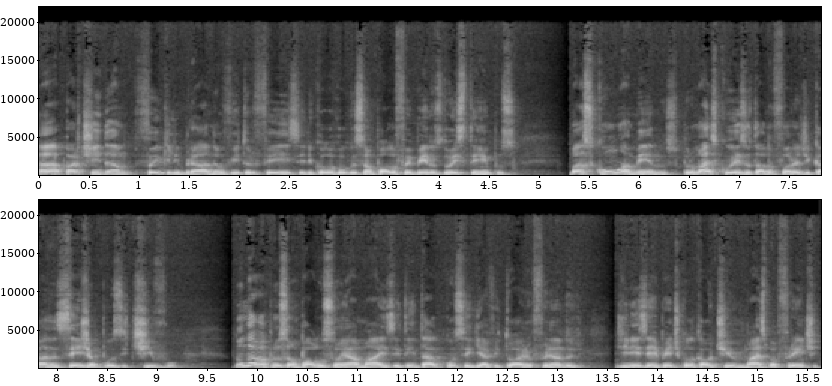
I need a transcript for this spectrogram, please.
a partida foi equilibrada, o Vitor fez, ele colocou que o São Paulo foi bem nos dois tempos, mas com um a menos, por mais que o resultado fora de casa seja positivo, não dava para o São Paulo sonhar mais e tentar conseguir a vitória, o Fernando Diniz de repente colocar o time mais para frente,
